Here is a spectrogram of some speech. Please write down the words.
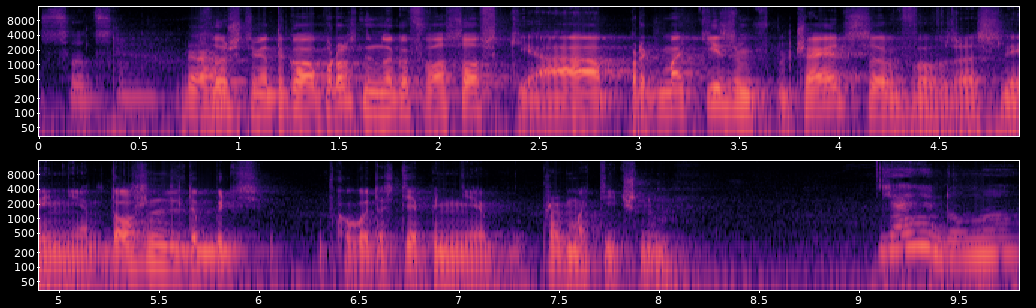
социум. Да. Слушайте, у меня такой вопрос немного философский. А прагматизм включается в взросление? Должен ли ты быть в какой-то степени прагматичным? Я не думаю.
